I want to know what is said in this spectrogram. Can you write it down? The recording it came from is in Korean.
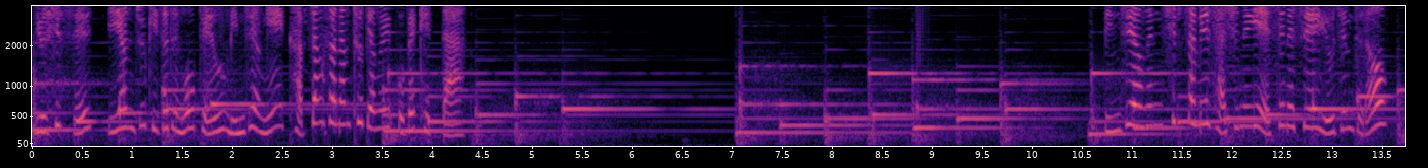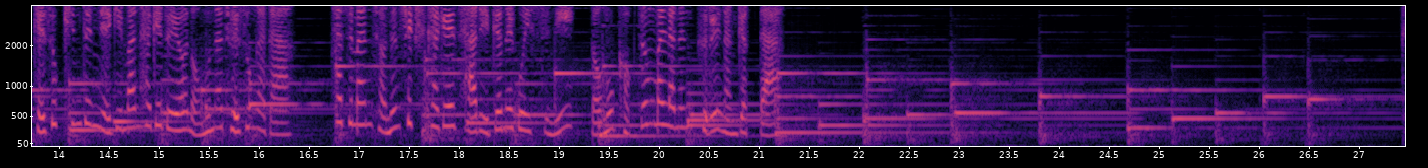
뉴시스, 이현주 기자 등호 배우 민지영이 갑상선암 투병을 고백했다. 민지영은 13일 자신의 SNS에 요즘 들어 계속 힘든 얘기만 하게 되어 너무나 죄송하다. 하지만 저는 씩씩하게 잘 이겨내고 있으니 너무 걱정 말라는 글을 남겼다.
